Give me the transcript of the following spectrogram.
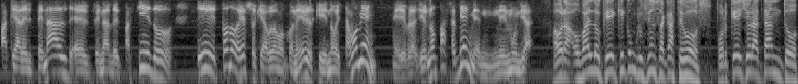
patear el penal, el final del partido, y todo eso que hablamos con ellos, que no estamos bien. Eh, Brasil no pasa bien en el Mundial. Ahora, Osvaldo, ¿qué, ¿qué, conclusión sacaste vos? ¿Por qué llora tanto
